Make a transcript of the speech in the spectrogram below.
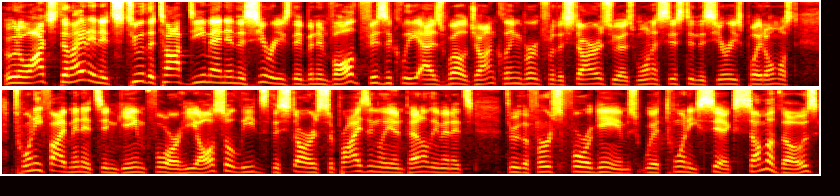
Who to watch tonight? And it's two of the top D men in the series. They've been involved physically as well. John Klingberg for the Stars, who has one assist in the series, played almost 25 minutes in game four. He also leads the Stars, surprisingly, in penalty minutes through the first four games with 26. Some of those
